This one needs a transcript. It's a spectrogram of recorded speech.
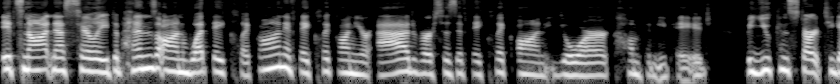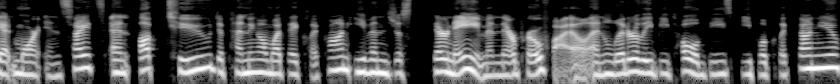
It's not necessarily depends on what they click on. If they click on your ad versus if they click on your company page, but you can start to get more insights and up to depending on what they click on, even just their name and their profile, and literally be told these people clicked on you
